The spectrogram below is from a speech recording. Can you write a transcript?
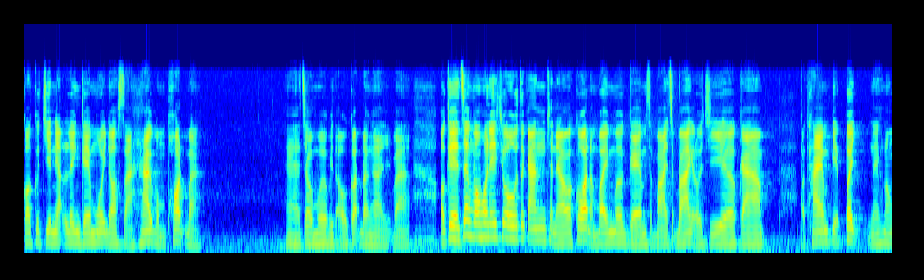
គាត់គឺជាអ្នកលេងហ្គេមមួយដ៏សាហាវបំផុតបាទហេចូលមើលវីដេអូគាត់ដឹងហើយបាទអូខេអញ្ចឹងបងប្អូននេះចូលទៅកាន់ channel គាត់ដើម្បីមើលហ្គេមសបាយសបាយក៏ដូចជាការ បន្ថែមពាក្យពេចន៍នៅក្នុង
